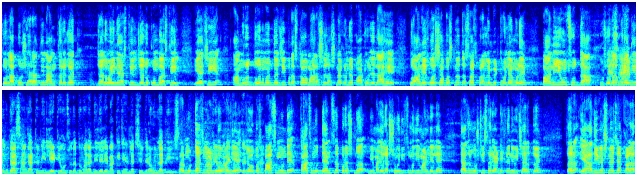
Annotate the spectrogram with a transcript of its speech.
सोलापूर शहरातील अंतर्गत जलवाहिन्या असतील जलकुंभ असतील याची अमृत दोन मधनं जी प्रस्ताव महाराष्ट्र शासनाकडनं पाठवलेला आहे तो अनेक वर्षापासून तसाच प्रलंबित ठेवल्यामुळे पाणी येऊन सुद्धा सोलापुरातील मुद्दा सांगा तुम्ही लेट येऊन सुद्धा तुम्हाला दिलेले बाकीचे लक्ष राहून जातील. सर मुद्दाच माझे. महोदय, जवळपास. पाच मुंडे पाच मुद्द्यांचा प्रश्न मी माझ्या लक्षवेधीच मध्ये मांडलेले त्याच गोष्टी सर या ठिकाणी विचारतोय. तर या अधिवेशनाच्या काळात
